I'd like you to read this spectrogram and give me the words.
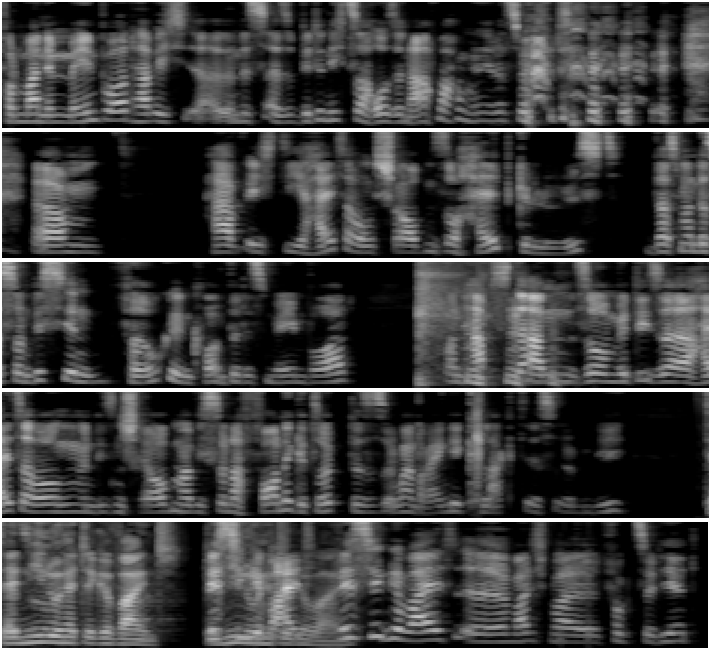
von meinem Mainboard habe ich, also, also bitte nicht zu Hause nachmachen, wenn ihr das hört. ähm, habe ich die Halterungsschrauben so halb gelöst, dass man das so ein bisschen verruckeln konnte, das Mainboard und hab's dann so mit dieser Halterung und diesen Schrauben habe ich so nach vorne gedrückt, bis es irgendwann reingeklackt ist irgendwie. Der also, Nino hätte geweint. Der bisschen Nino Gewalt, geweint. bisschen Gewalt, äh, manchmal funktioniert.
